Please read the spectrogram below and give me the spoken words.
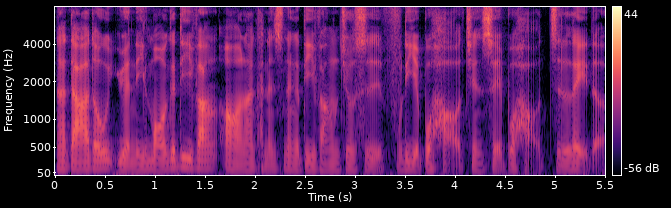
那大家都远离某一个地方哦，那可能是那个地方就是福利也不好，建设也不好之类的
